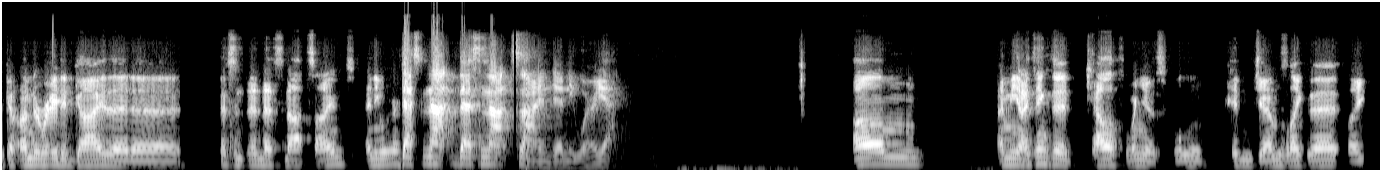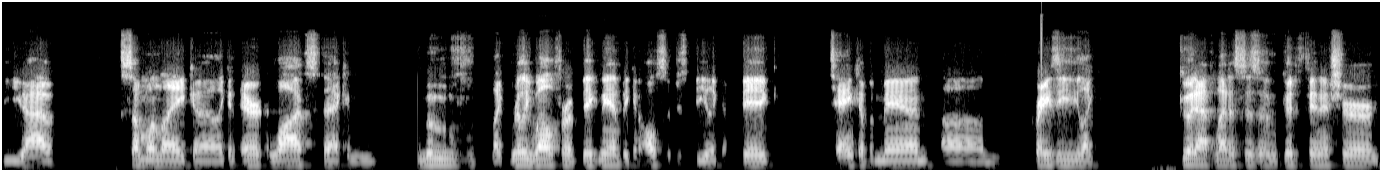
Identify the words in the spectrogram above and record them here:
Like an underrated guy that uh, that's and that's not signed anywhere. That's not that's not signed anywhere. Yeah. Um, I mean, I think that California is full of hidden gems like that. Like you have someone like uh, like an Eric Watts that can move like really well for a big man, but he can also just be like a big tank of a man. Um, crazy, like good athleticism, good finisher,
